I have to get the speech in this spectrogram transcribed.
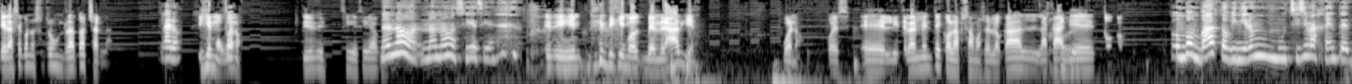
quedarse con nosotros un rato a charlar. Claro. Dijimos, Fue- bueno, dime, dime, sigue, sigue. No, no, no, no, sigue, sigue. Y dij- dijimos, ¿vendrá alguien? Bueno, pues eh, literalmente colapsamos el local, la calle, todo. Fue un bombazo, vinieron muchísima gente.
